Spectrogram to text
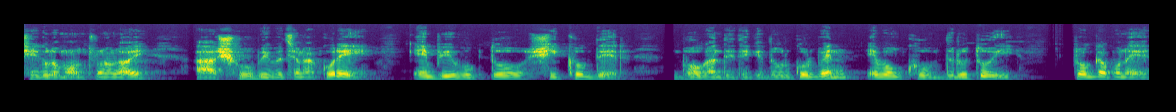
সেগুলো মন্ত্রণালয় সুবিবেচনা করে এমপিভুক্ত শিক্ষকদের ভোগান্তি থেকে দূর করবেন এবং খুব দ্রুতই প্রজ্ঞাপনের,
